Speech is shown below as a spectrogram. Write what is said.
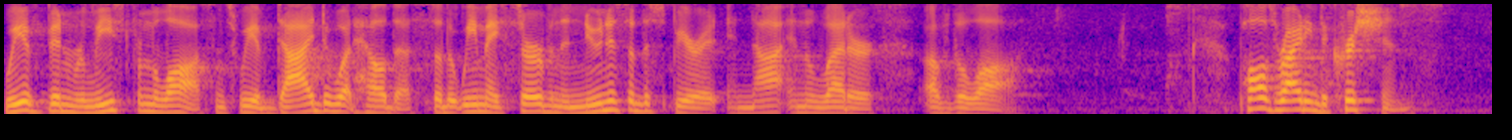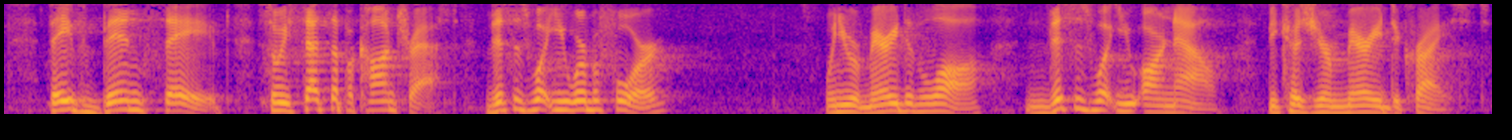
we have been released from the law since we have died to what held us, so that we may serve in the newness of the Spirit and not in the letter of the law. Paul's writing to Christians. They've been saved. So he sets up a contrast. This is what you were before when you were married to the law. This is what you are now because you're married to Christ.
